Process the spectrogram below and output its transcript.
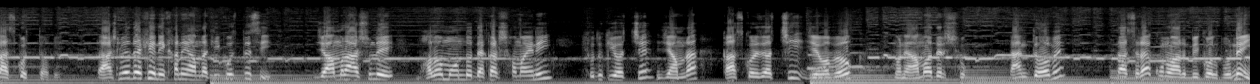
কাজ করতে হবে। তা আসলে দেখেন, এখানে আমরা কি করতেছি? যে আমরা আসলে ভালো মন্দ দেখার সময় নেই। শুধু কি হচ্ছে? যে আমরা কাজ করে যাচ্ছি, যেভাবে হোক মানে আমাদের সুখ টানতে হবে। তাছাড়া কোনো আর বিকল্প নেই।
